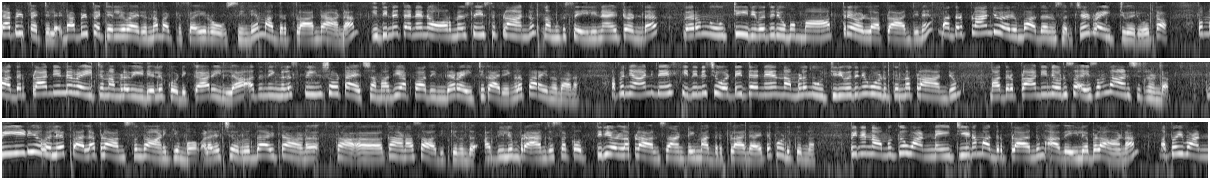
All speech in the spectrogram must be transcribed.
ഡബിൾ പെറ്റൽ ഡബിൾ പെറ്റലിൽ വരുന്ന ബട്ടർഫ്ലൈ റോസിന്റെ മദർ പ്ലാന്റ് ആണ്. ഇതിന്റെ തന്നെ നോർമൽ സൈസ് പ്ലാന്റും നമുക്ക് സെയിലിനായിട്ടുണ്ട് വെറും നൂറ്റി ഇരുപത് രൂപ മാത്രമേ ഉള്ളൂ ആ പ്ലാന്റിന് മദർ പ്ലാന്റ് വരുമ്പോൾ അതനുസരിച്ച് റേറ്റ് വരും കേട്ടോ. അപ്പോൾ മദർ പ്ലാന്റിന്റെ റേറ്റ് നമ്മൾ വീഡിയോയിൽ കൊടുക്കാറില്ല. അത് നിങ്ങൾ സ്ക്രീൻഷോട്ട് അയച്ചാൽ മതി. അപ്പോൾ അതിന്റെ റേറ്റ് കാര്യങ്ങൾ പറയുന്നതാണ്. അപ്പോൾ ഞാനിതേ ഇതിന്റെ ചുവട്ടിൽ തന്നെ നമ്മൾ നൂറ്റി ഇരുപതിന് കൊടുക്കുന്ന പ്ലാന്റും മദർ പ്ലാന്റിന്റെ ഒരു സൈസും കാണിച്ചിട്ടുണ്ട്. വീഡിയോയിൽ പല പ്ലാന്റ്സും കാണിക്കുമ്പോൾ വളരെ ചെറുതായിട്ടാണ് കാണാൻ സാധിക്കുന്നത്. അതിലും ബ്രാഞ്ചസ് ഒക്കെ ഒത്തിരിയുള്ള പ്ലാന്റ്സ് ആണ് ഈ മദർ പ്ലാന്റ് ആയിട്ട് കൊടുക്കുന്നത്. പിന്നെ നമുക്ക് വൺ എയ്റ്റിയുടെ മദർ പ്ലാന്റും അവൈലബിൾ ആണ്. അപ്പോൾ ഈ വൺ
